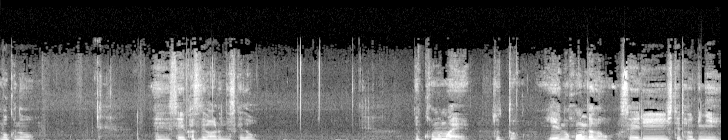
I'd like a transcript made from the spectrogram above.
僕の、えー、生活ではあるんですけどでこの前ちょっと家の本棚を整理してた時に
